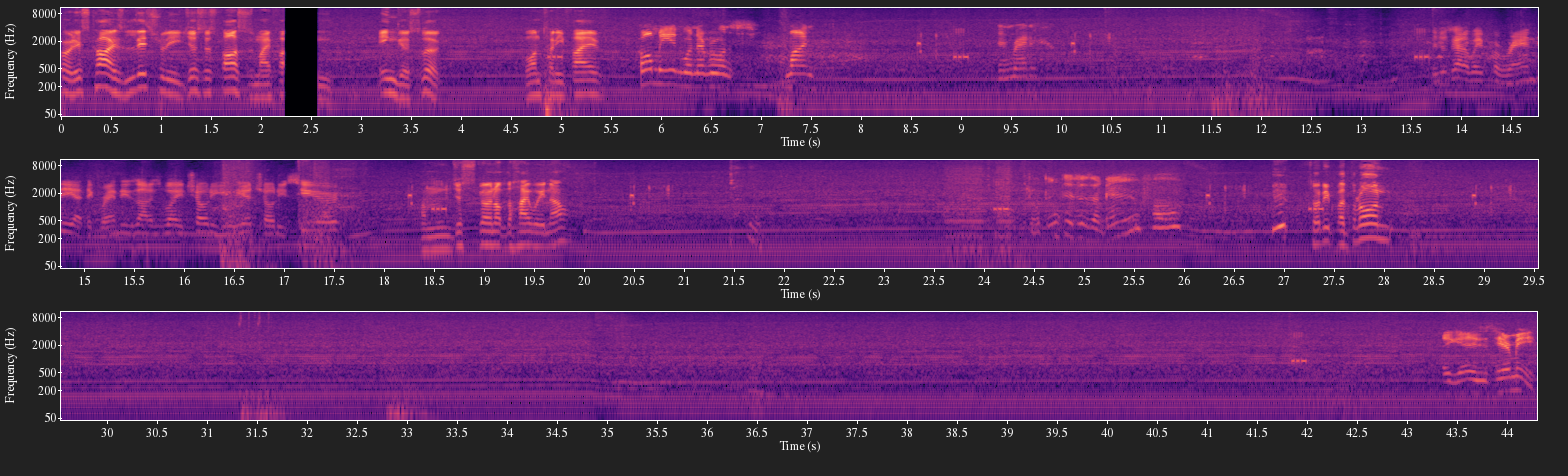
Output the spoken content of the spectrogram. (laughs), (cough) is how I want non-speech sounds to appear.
Bro, this car is literally just as fast as my fucking Ignus. Look, 125. Call me in when everyone's line and ready. We just gotta wait for Randy. I think Randy's on his way. Chody, you here? Chody's here. I'm just going up the highway now. Do you think this is a game, fool? (laughs) Sorry, patron. Hey guys, hear me?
